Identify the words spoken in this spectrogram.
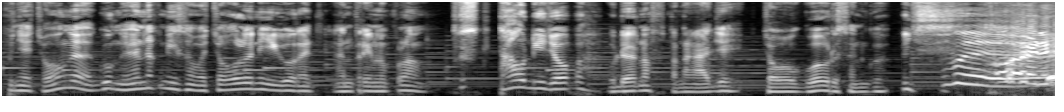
punya cowok nggak? Gue nggak enak nih sama cowok lu nih, gue nganterin lu pulang. Terus tahu dia jawab ah, udah Nov tenang aja, cowok gue urusan gue. Waduh.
